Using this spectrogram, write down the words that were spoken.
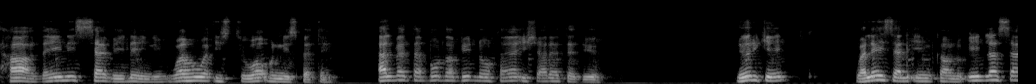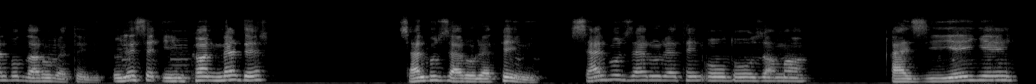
hadeyni sebileyni ve huve istiva'un nisbeteyn. Elbette burada bir noktaya işaret ediyor. Diyor ki leysel imkanu illa selbu zarureteyni. Öyleyse imkan nedir? Selbu zarureteyni. Selbu zarureteyn olduğu zaman kaziyeye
